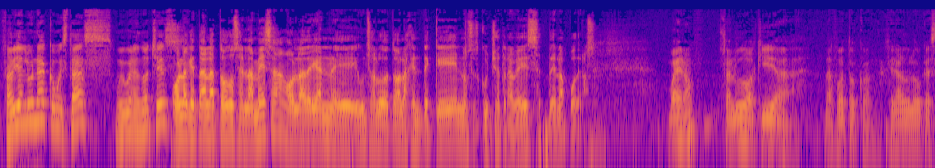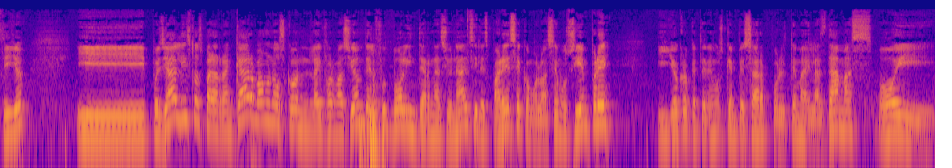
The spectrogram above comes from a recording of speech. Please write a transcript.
Fabián Luna, ¿cómo estás? Muy buenas noches. Hola, ¿qué tal a todos en la mesa? Hola, Adrián. eh, un saludo a toda la gente que nos escucha a través de La Poderosa. Bueno, saludo aquí a la foto con Gerardo Lugo Castillo. Y pues ya listos para arrancar, vámonos con la información del fútbol internacional, si les parece, como lo hacemos siempre. Y yo creo que tenemos que empezar por el tema de las damas. Hoy...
